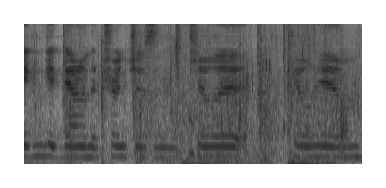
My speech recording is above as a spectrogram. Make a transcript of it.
I can get down in the trenches and kill it, kill him.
